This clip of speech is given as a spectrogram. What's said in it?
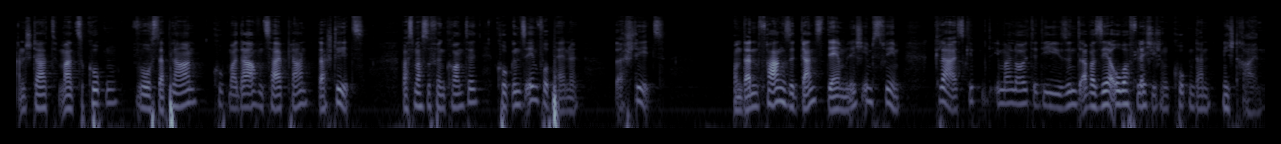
Anstatt mal zu gucken, wo ist der Plan? Guck mal da auf den Zeitplan, da steht's. Was machst du für ein Content? Guck ins Infopanel, da steht's. Und dann fragen sie ganz dämlich im Stream. Klar, es gibt immer Leute, die sind aber sehr oberflächlich und gucken dann nicht rein.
